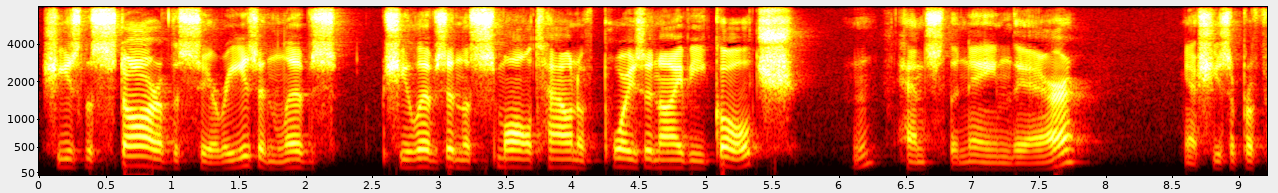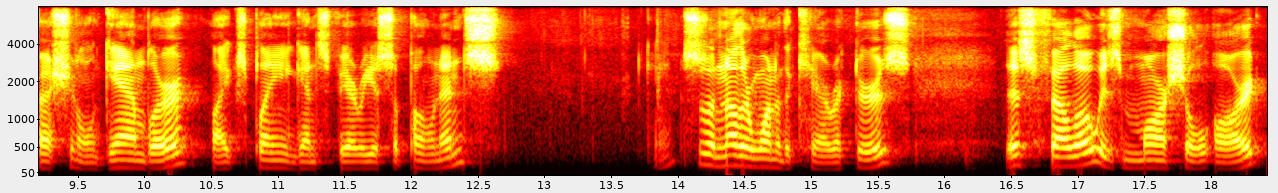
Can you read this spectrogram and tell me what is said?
She's the star of the series and lives she lives in the small town of Poison Ivy Gulch, hmm, hence the name there. Yeah, she's a professional gambler, likes playing against various opponents. Okay, this is another one of the characters. This fellow is Marshal Art.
